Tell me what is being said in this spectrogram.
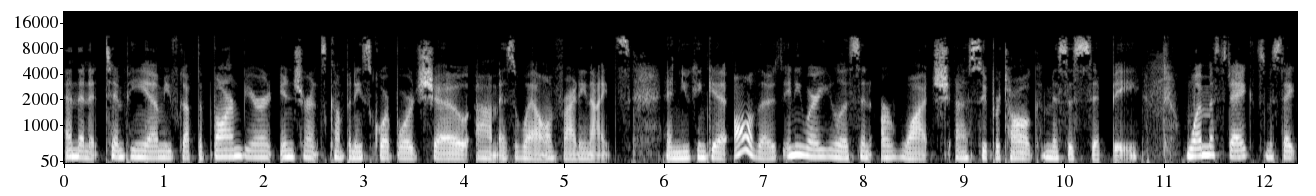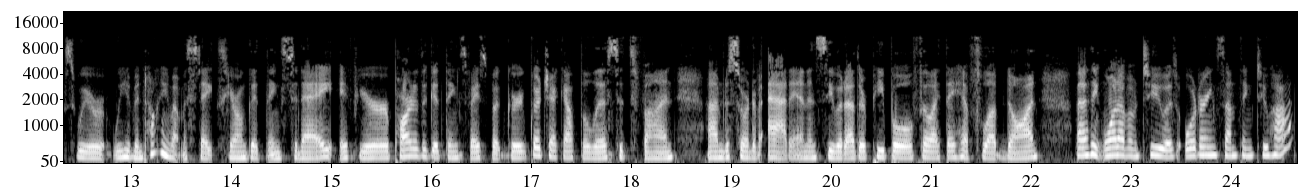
And then at 10 p.m., you've got the Farm Bureau Insurance Company scoreboard show um, as well on Friday nights. And you can get all of those anywhere you listen or watch uh, Super Talk Mississippi. One mistake, it's mistakes we're, we have been talking about mistakes here on Good Things today. If you're part of the Good Things Facebook group, go check out the list. It's fun um, to sort of add in and see what other people feel like they have flubbed on. But I think one of them too is ordering something too hot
